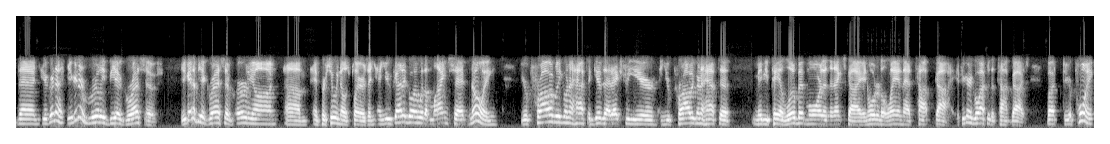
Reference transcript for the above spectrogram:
Then you're gonna you're gonna really be aggressive You're gonna be aggressive early on um, in pursuing those players, and, and you've got to go in with a mindset knowing you're probably going to have to give that extra year, and you're probably going to have to maybe pay a little bit more than the next guy in order to land that top guy. If you're going to go after the top guys, but to your point,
